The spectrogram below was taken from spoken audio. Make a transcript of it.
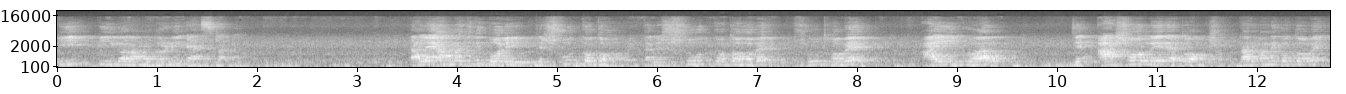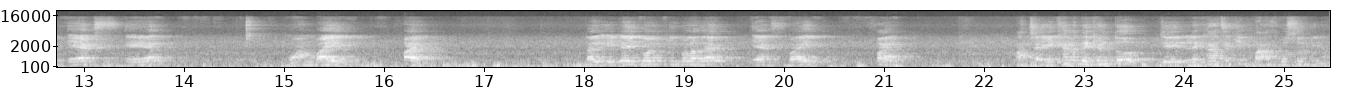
পি পি গল আমরা ধরে নিই এক্স টাকা। তাহলে আমরা যদি বলি যে সুদ কত হবে তাহলে সুদ কত হবে? সুদ হবে আই ইকুয়াল যে আসলের এত অংশ। তার মানে কত হবে? এক্সের ওয়ান বাই ফাইভ তাহলে এটা ইকুয়াল কি বলা যায়? এক্স বাই ফাইভ আচ্ছা এখানে দেখেন তো যে লেখা আছে কি পাঁচ বছর কিনা?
